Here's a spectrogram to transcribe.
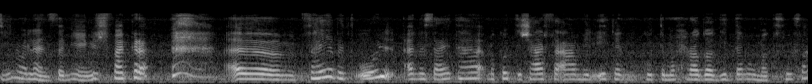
سين ولا هنسميها إيه؟ مش فاكرة. فهي بتقول أنا ساعتها ما كنتش عارفة أعمل إيه كان كنت محرجة جدا ومكسوفة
